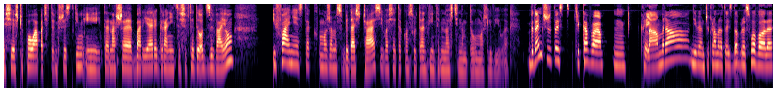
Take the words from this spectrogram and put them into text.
y, się jeszcze połapać w tym wszystkim i te nasze bariery, granice się wtedy odzywają. I fajnie jest tak, możemy sobie dać czas i właśnie te konsultantki intymności nam to umożliwiły. Wydaje mi się, że to jest ciekawa mm, klamra. Nie wiem, czy klamra to jest dobre słowo, ale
